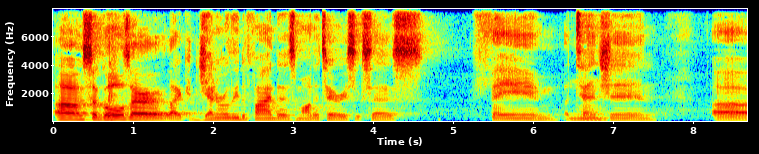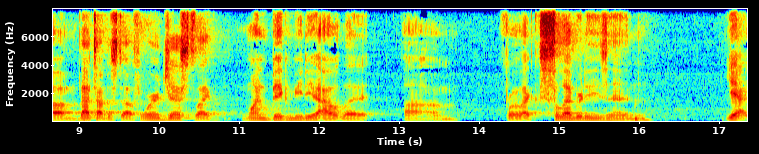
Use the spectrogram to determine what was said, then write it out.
Uh, so goals are like generally defined as monetary success, fame, attention, mm. um, that type of stuff. We're just like one big media outlet um, for like celebrities and yeah,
